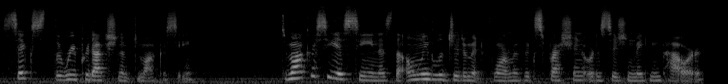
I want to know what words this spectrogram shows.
Sixth, the reproduction of democracy. Democracy is seen as the only legitimate form of expression or decision making power,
